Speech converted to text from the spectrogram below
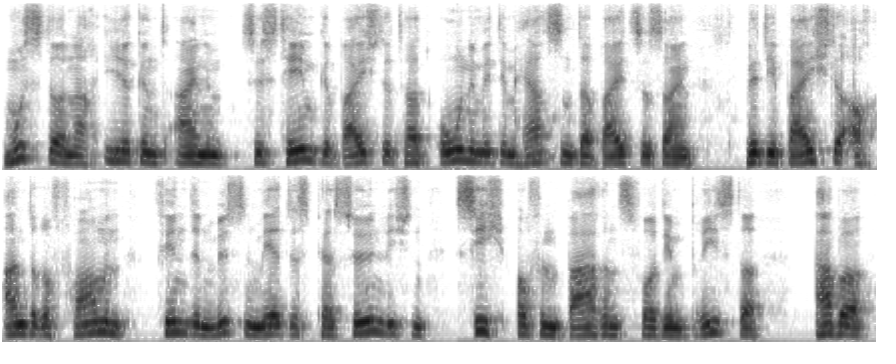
Muster, nach irgendeinem System gebeichtet hat, ohne mit dem Herzen dabei zu sein, wird die Beichte auch andere Formen finden müssen, mehr des persönlichen sich Offenbarens vor dem Priester. Aber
